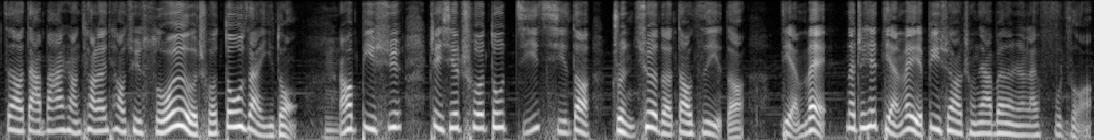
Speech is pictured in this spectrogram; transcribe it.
再到大巴上跳来跳去，所有的车都在移动。嗯然后必须这些车都极其的准确的到自己的点位，那这些点位也必须要成家班的人来负责，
